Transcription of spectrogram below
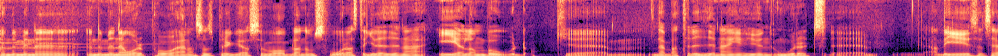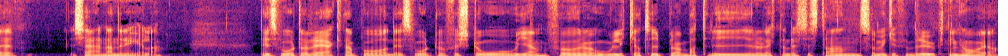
Under mina, under mina år på Erlandssons brygga så var bland de svåraste grejerna el ombord. Och, Eh, där batterierna är ju en oerhört... Eh, det är ju så att säga kärnan i det hela. Det är svårt att räkna på, det är svårt att förstå och jämföra olika typer av batterier och räkna resistans och mycket förbrukning har jag.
